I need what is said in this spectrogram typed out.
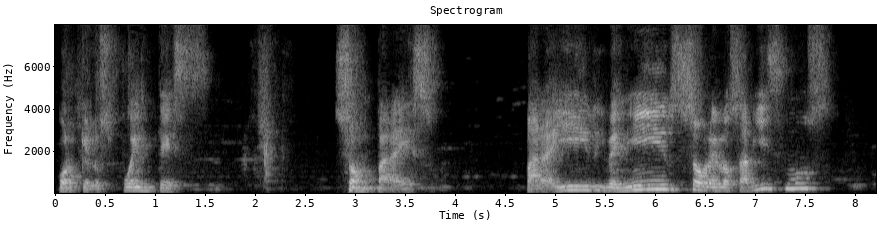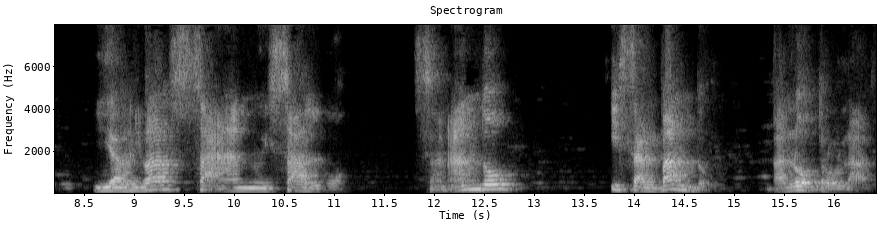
porque los puentes son para eso, para ir y venir sobre los abismos y arribar sano y salvo, sanando y salvando al otro lado.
